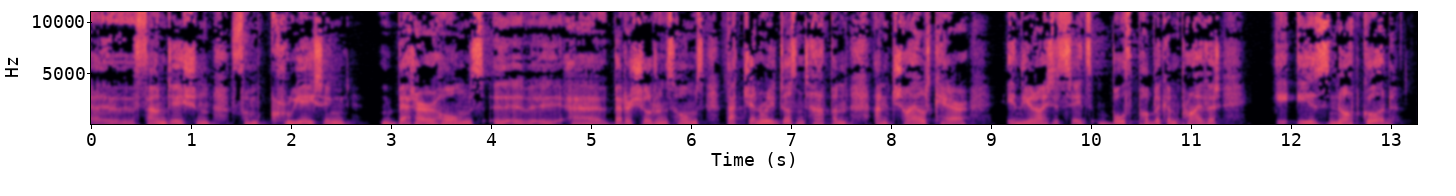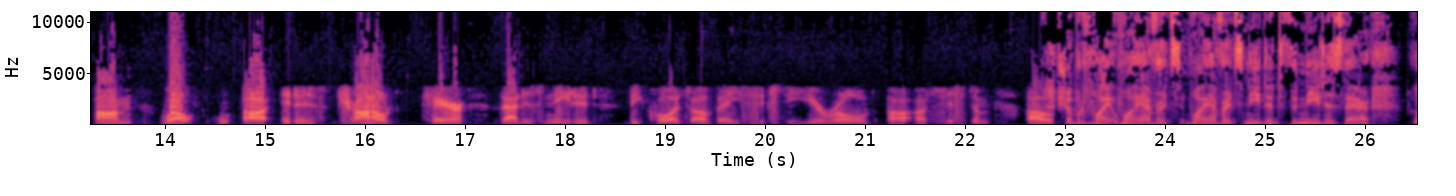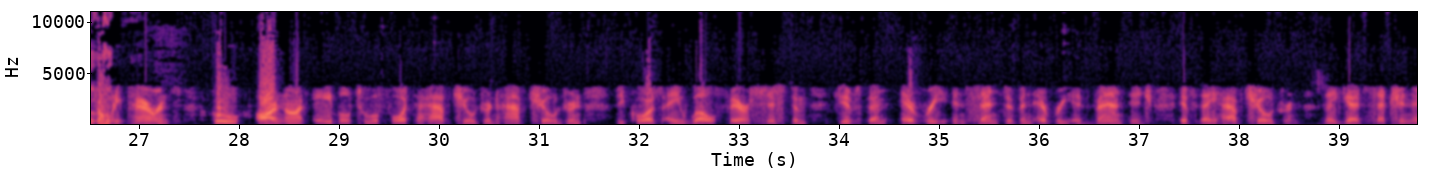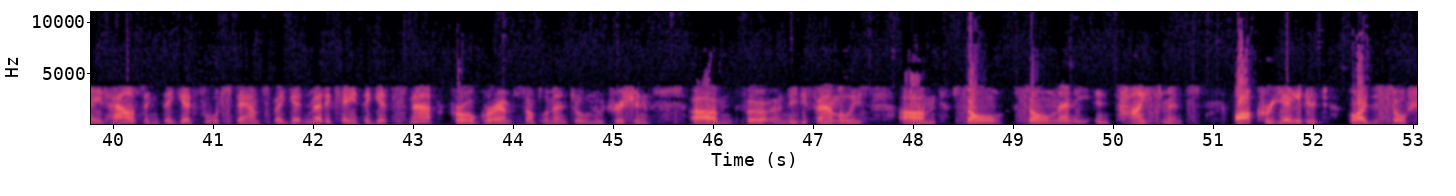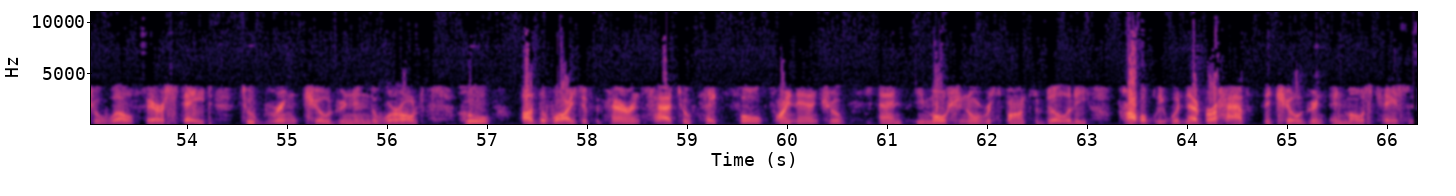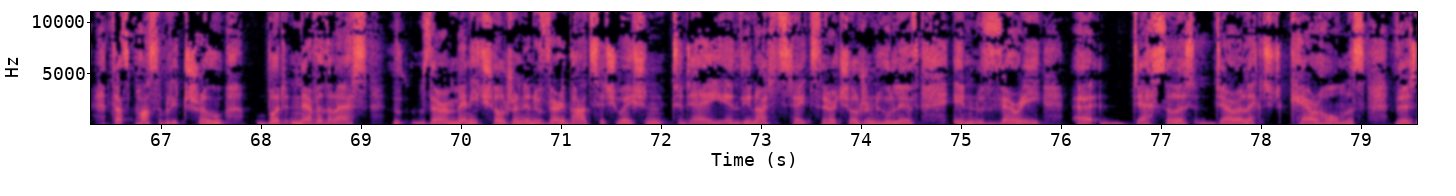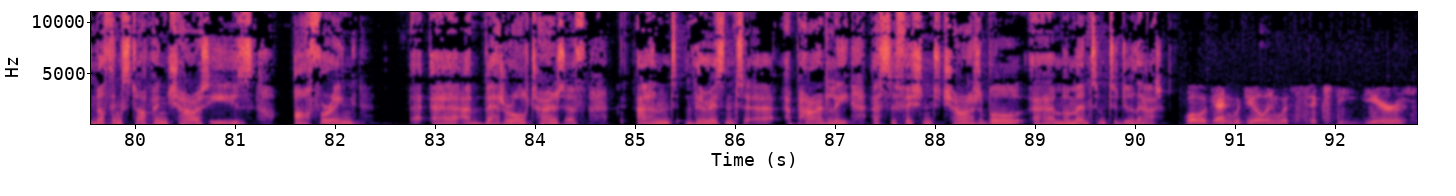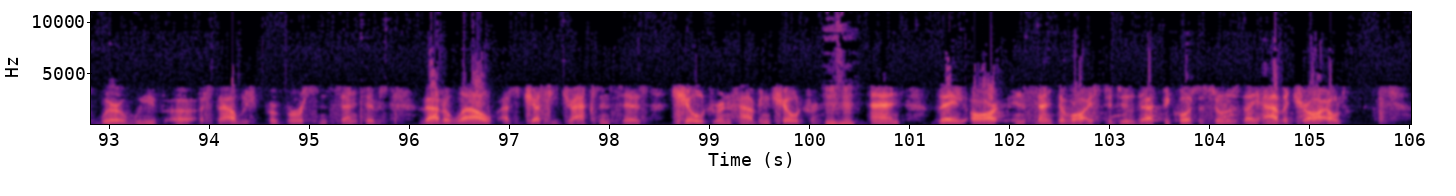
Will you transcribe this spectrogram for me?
uh foundation from creating better homes, uh, uh, better children's homes. That generally doesn't happen. And childcare in the United States, both public and private, is not good. Um, well, uh, it is child care that is needed because of a 60-year-old uh, system of sure, but why, why ever it's why ever it's needed, the need is there. So many parents who are not able to afford to have children have children because a welfare system gives them every incentive and every advantage if they have children. They get Section 8 housing, they get food stamps, they get Medicaid, they get SNAP programs, supplemental nutrition um, for needy families. Um, so so many enticements are created by the social welfare state to bring children in the world who Otherwise, if the parents had to take full financial and emotional responsibility, probably would never have the children in most cases. That's possibly true, but nevertheless, there are many children in a very bad situation today in the United States. There are children who live in very uh, desolate, derelict care homes. There's nothing stopping charities offering a, a better alternative, and there isn't uh, apparently a sufficient charitable uh, momentum to do that. Well, again, we're dealing with 60 years where we've uh, established perverse incentives that allow, as Jesse Jackson says, children having children. Mm-hmm. And they are incentivized to do that because as soon as they have a child,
